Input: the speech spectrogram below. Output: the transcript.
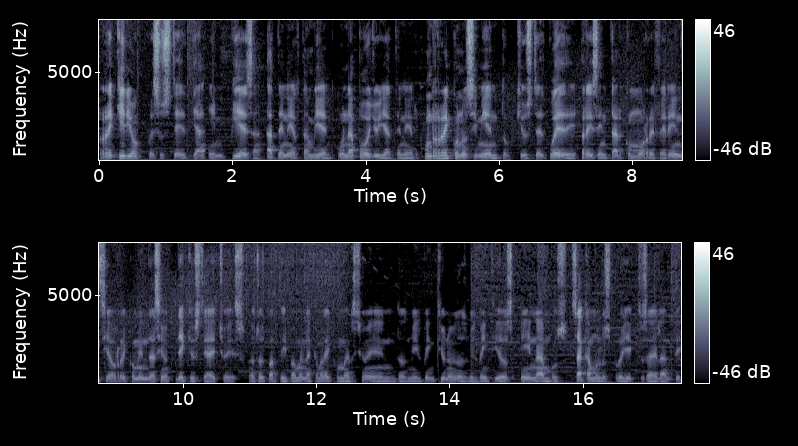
requirió, pues usted ya empieza a tener también un apoyo y a tener un reconocimiento que usted puede presentar como referencia o recomendación de que usted ha hecho eso. Nosotros participamos en la Cámara de Comercio en 2021 y 2022 en ambos sacamos los proyectos adelante,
